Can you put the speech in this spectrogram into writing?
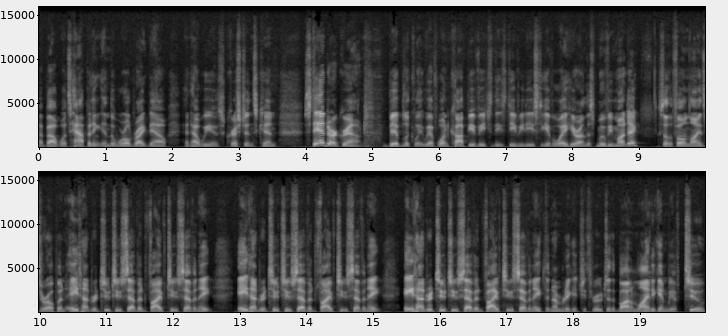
about what's happening in the world right now and how we as Christians can stand our ground biblically. We have one copy of each of these DVDs to give away here on this Movie Monday. So the phone lines are open 800 227 5278. 800 227 5278. 800 227 5278, the number to get you through to the bottom line. Again, we have two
